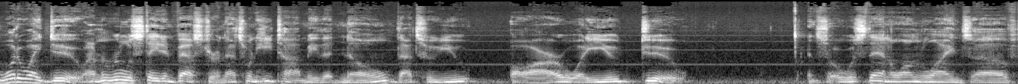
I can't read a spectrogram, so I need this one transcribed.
what do I do? I'm a real estate investor. And that's when he taught me that no, that's who you are. What do you do? And so it was then along the lines of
